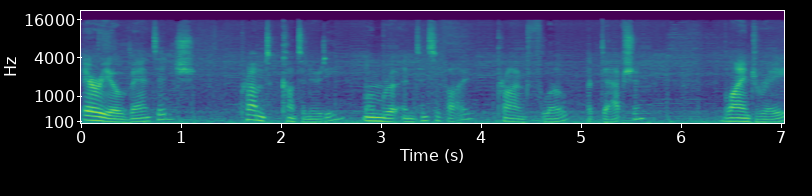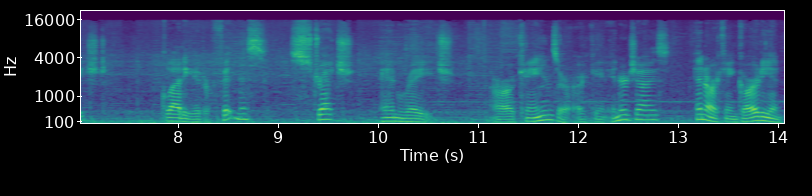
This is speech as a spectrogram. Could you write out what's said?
Aero Vantage, Primed Continuity, Umbra Intensify, Primed Flow, Adaption, Blind Raged, Gladiator Fitness, Stretch, and Rage. Our arcanes are Arcane Energize and Arcane Guardian.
